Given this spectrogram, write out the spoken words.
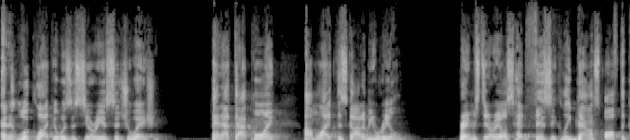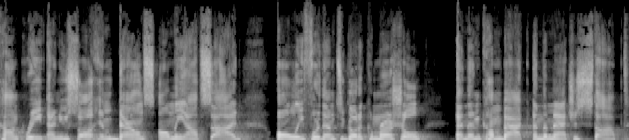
and it looked like it was a serious situation. And at that point, I'm like, this got to be real. Rey Mysterio's head physically bounced off the concrete, and you saw him bounce on the outside only for them to go to commercial and then come back and the match is stopped.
